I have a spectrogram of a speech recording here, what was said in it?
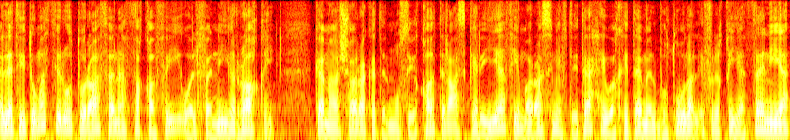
التي تمثل تراثنا الثقافي والفني الراقي. كما شاركت الموسيقات العسكرية في مراسم افتتاح وختام البطولة الإفريقية الثانية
